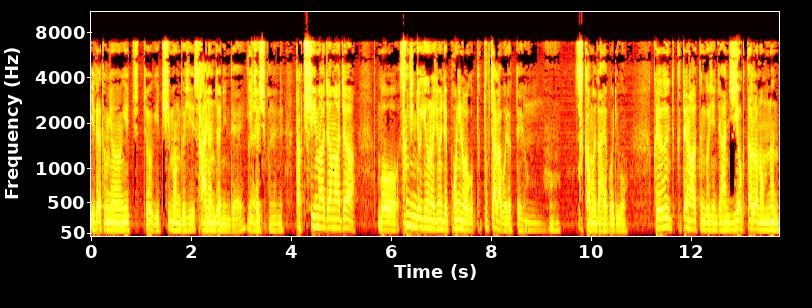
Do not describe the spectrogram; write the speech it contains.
이 대통령이 주- 저기 취임한 것이 4년 전인데 네. 2018년인데 딱 취임하자마자 뭐 상징적인 건 아니지만 이제 본인 월급도 뚝 잘라버렸대요. 음. 어, 삭감을 다 해버리고 그래서 그때 나왔던 것이 이제 한 2억 달러 넘는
